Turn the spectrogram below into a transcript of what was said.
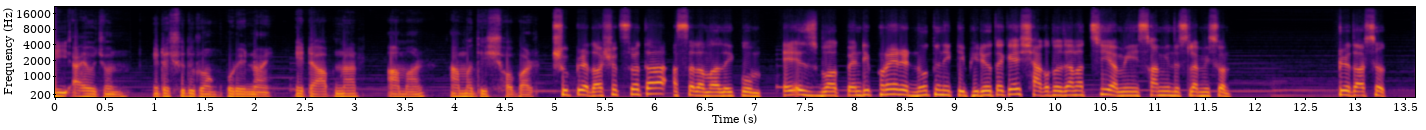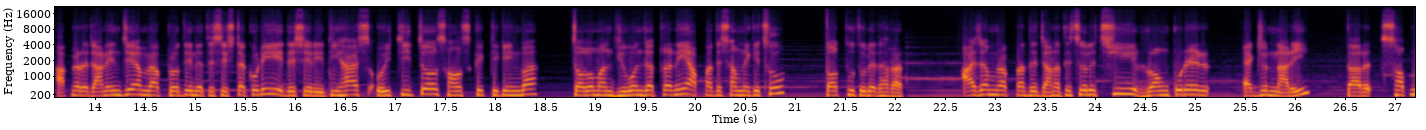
এই আয়োজন, এটা শুধু রংপুরের নয়, এটা আপনার, আমার, আমাদের সবার। সুপ্রিয় দর্শক শ্রোতা, আসসালামু আলাইকুম। এস ব্লগ টোয়েন্টি ফোর এর নতুন একটি ভিডিও থেকে স্বাগত জানাচ্ছি আমি সামিউল ইসলাম মিশন। প্রিয় দর্শক, আপনারা জানেন যে আমরা প্রতিনিয়ত চেষ্টা করি এদেশের ইতিহাস, ঐতিহ্য, সংস্কৃতি কিংবা চলমান জীবনযাত্রা নিয়ে আপনাদের সামনে কিছু তথ্য তুলে ধরার। আজ আমরা আপনাদের জানাতে চলেছি রংপুরের একজন নারী, তার স্বপ্ন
